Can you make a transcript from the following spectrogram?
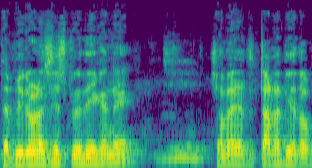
তা ভিডিওটা শেষ করে দিই এখানে? সবাই টাটা দিয়ে দাও।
